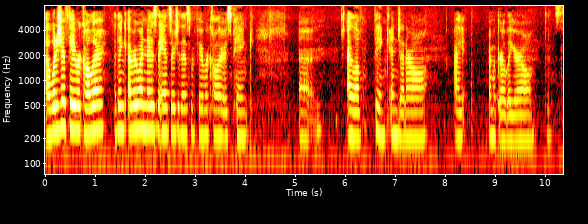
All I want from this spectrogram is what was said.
Uh, what is your favorite color? I think everyone knows the answer to this. My favorite color is pink. Um, I love pink in general. I, I'm a girly girl. That's,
